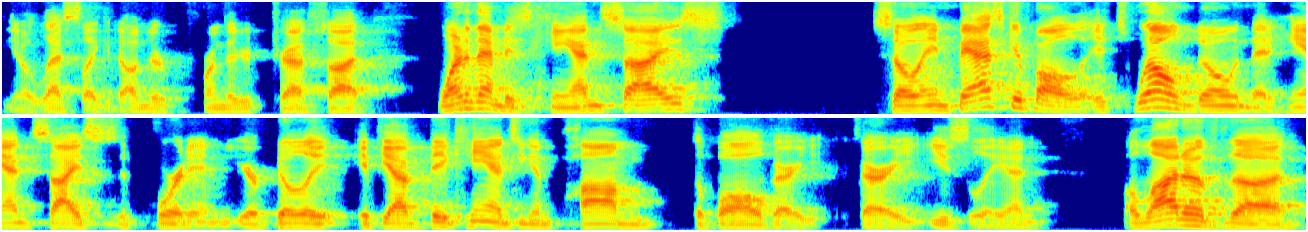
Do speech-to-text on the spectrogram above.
you know less likely to underperform their draft spot. One of them is hand size. So in basketball, it's well known that hand size is important. Your ability, if you have big hands, you can palm the ball very, very easily. And a lot of the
